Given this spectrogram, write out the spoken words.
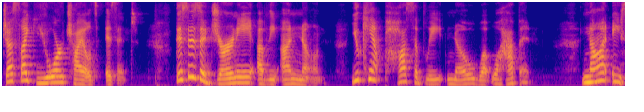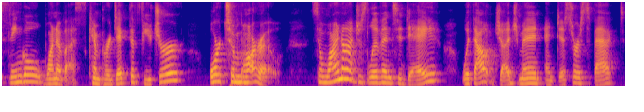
just like your child's isn't. This is a journey of the unknown. You can't possibly know what will happen. Not a single one of us can predict the future or tomorrow. So why not just live in today without judgment and disrespect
